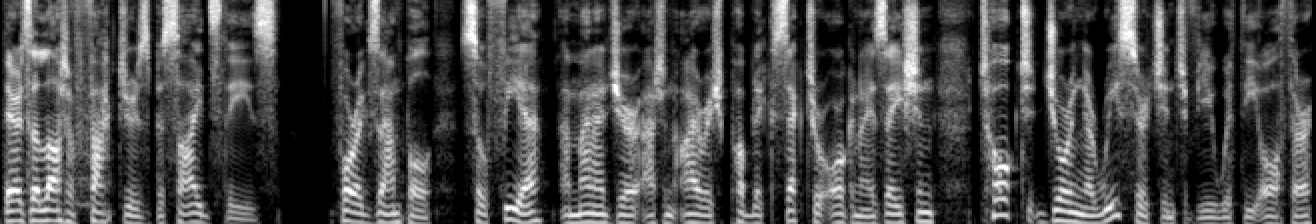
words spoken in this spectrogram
There's a lot of factors besides these. For example, Sophia, a manager at an Irish public sector organisation, talked during a research interview with the author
